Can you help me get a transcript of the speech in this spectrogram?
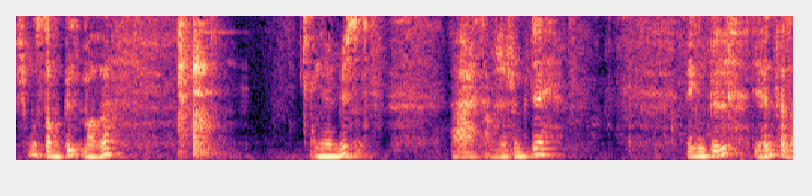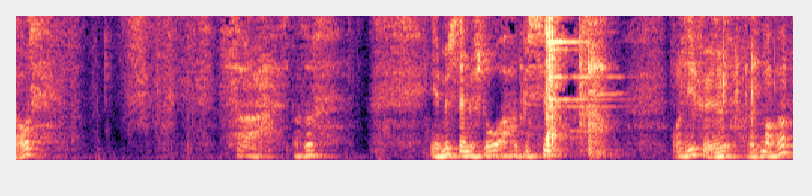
Ich muss noch ein Bild machen. Und ihr müsst, ah, jetzt habe ich ja schon wieder wegen Bild die Hände versaut. So, jetzt pass auf. Ihr müsst nämlich da auch ein bisschen Olivenöl machen.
